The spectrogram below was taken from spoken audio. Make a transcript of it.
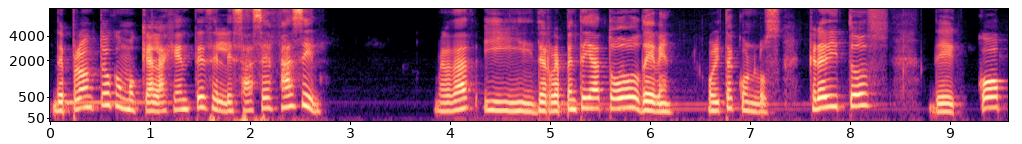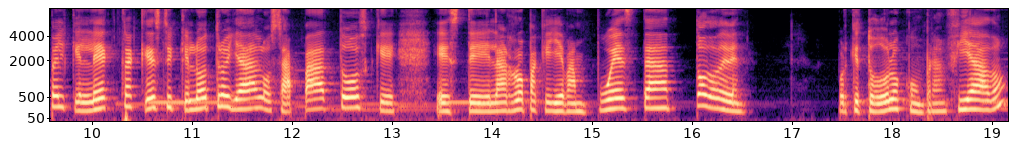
De pronto como que a la gente se les hace fácil, ¿verdad? Y de repente ya todo deben. Ahorita con los créditos de Coppel, que Electra, que esto y que el otro, ya los zapatos, que este, la ropa que llevan puesta, todo deben. Porque todo lo compran fiado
